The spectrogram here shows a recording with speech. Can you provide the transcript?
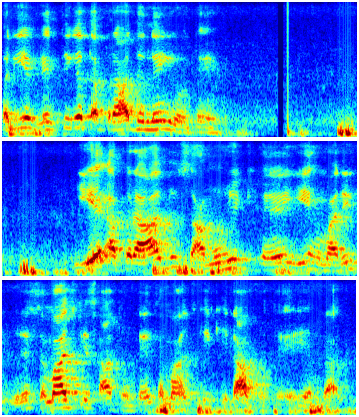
पर ये व्यक्तिगत अपराध नहीं होते हैं। ये अपराध सामूहिक हैं, ये हमारी पूरे समाज के साथ होते हैं, समाज के खिलाफ होते हैं ये अपराध।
